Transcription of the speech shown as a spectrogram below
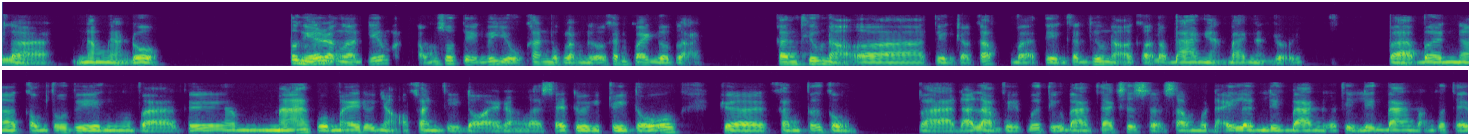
là 5 ngàn đô. Có nghĩa rằng là nếu mà tổng số tiền ví dụ khanh một lần nữa khanh quay ngược lại. Khanh thiếu nợ uh, tiền trợ cấp và tiền khanh thiếu nợ cỡ là ba ngàn ba ngàn rưỡi. Và bên uh, công tố viên và cái má của mấy đứa nhỏ khanh thì đòi rằng là sẽ truy truy tố uh, khanh tới cùng và đã làm việc với tiểu bang Texas rồi xong rồi đẩy lên liên bang nữa thì liên bang vẫn có thể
